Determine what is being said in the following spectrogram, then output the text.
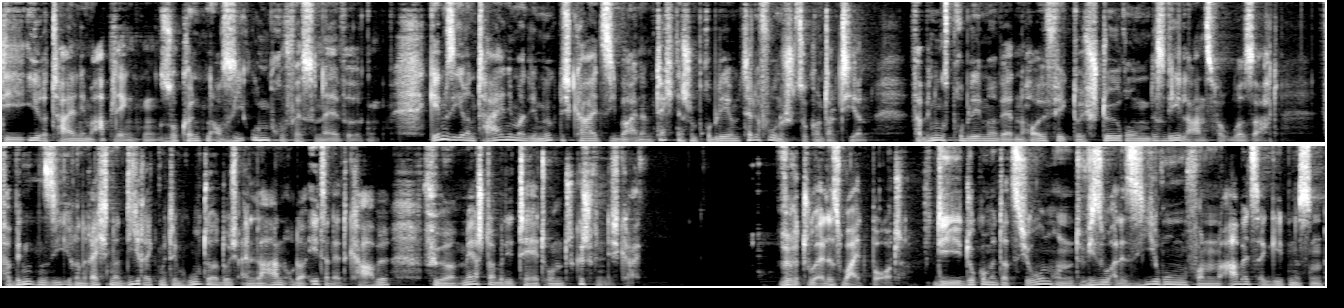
die Ihre Teilnehmer ablenken. So könnten auch Sie unprofessionell wirken. Geben Sie Ihren Teilnehmern die Möglichkeit, Sie bei einem technischen Problem telefonisch zu kontaktieren. Verbindungsprobleme werden häufig durch Störungen des WLANs verursacht. Verbinden Sie Ihren Rechner direkt mit dem Router durch ein LAN- oder Ethernet-Kabel für mehr Stabilität und Geschwindigkeit. Virtuelles Whiteboard. Die Dokumentation und Visualisierung von Arbeitsergebnissen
